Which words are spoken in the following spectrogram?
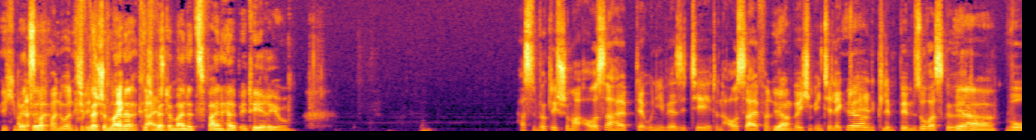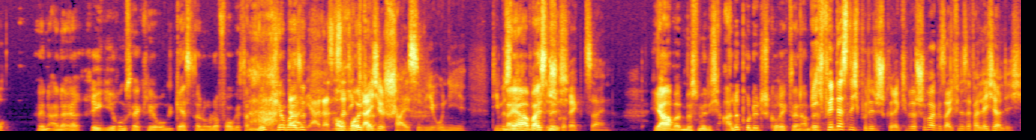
Ich Aber das wette, macht man nur in ich wette meine, korrekten ich Kreisen. wette meine zweieinhalb Ethereum. Hast du wirklich schon mal außerhalb der Universität und außerhalb von Ja. irgendwelchem intellektuellen Ja. Klimbim sowas gehört? Ja, Wo? in einer Regierungserklärung gestern oder vorgestern. Ah, Möglicherweise da, ja, das ist auch ja die heute. gleiche Scheiße wie Uni. Die müssen Naja, auch weiß nicht. korrekt sein. Ja, aber müssen wir nicht alle politisch korrekt sein? Ich finde das nicht politisch korrekt. Ich habe das schon mal gesagt. Ich finde das einfach lächerlich.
